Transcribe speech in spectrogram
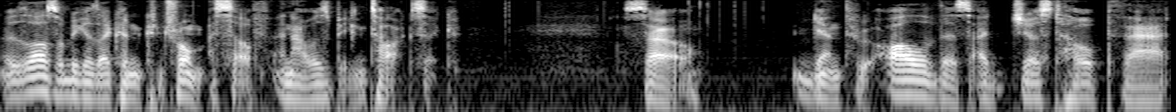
it was also because I couldn't control myself and I was being toxic. So, again, through all of this, I just hope that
